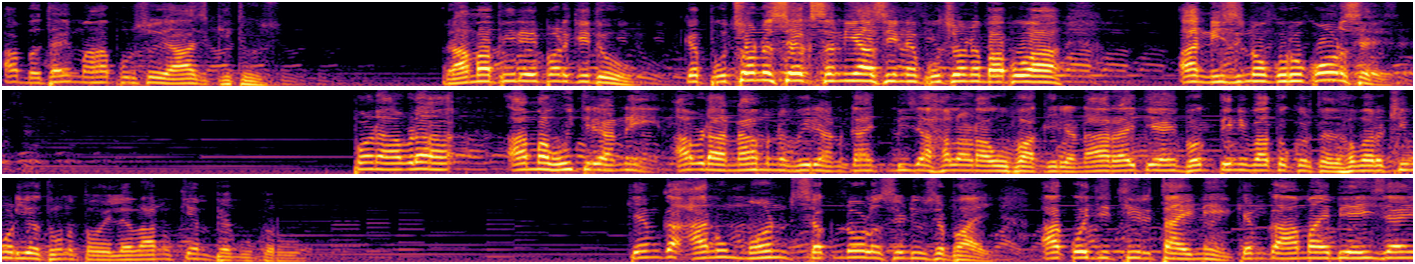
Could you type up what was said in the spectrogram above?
આ બધાય મહાપુરુષોએ આ જ કીધું રામાપીરે પણ કીધું કે પૂછો ને શેખ સન્યાસી ને પૂછો ને બાપુ, આ આ નિજનો ગુરુ કોણ છે? પણ આવડા આમાં ઉતર્યા નહીં. આવડા નામ ને વીર્યા ને કાંઈક બીજા હલાડા ઊભા કર્યા ને. આ રાતે અહીં ભક્તિની વાતો કરતા હવાર ખીમડીઓ ધૂણતો હોય લેવાનું કેમ ભેગું કરવું? કેમ કે આનું મન ચકડોળ સીડ્યું છે ભાઈ. આ કોઈ દી ચીર થાય નહીં. કેમ કે આમાં બેહી જાય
